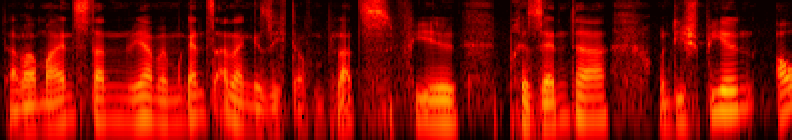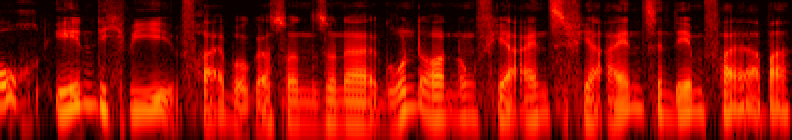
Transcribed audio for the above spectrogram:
Da war Mainz dann ja, mit einem ganz anderen Gesicht auf dem Platz, viel präsenter. Und die spielen auch ähnlich wie Freiburg, aus so, so einer Grundordnung 4-1, 4-1 in dem Fall aber.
